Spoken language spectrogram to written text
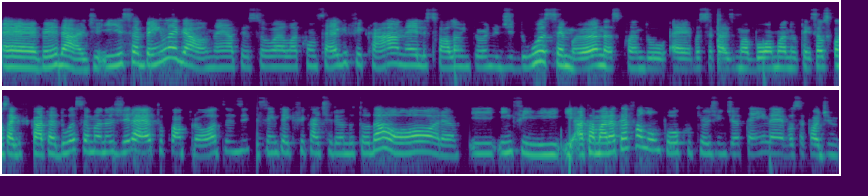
É verdade. E isso é bem legal, né? A pessoa ela consegue ficar, né? Eles falam em torno de duas semanas quando é, você faz uma boa manutenção. Você consegue ficar até duas semanas direto com a prótese, sem ter que ficar tirando toda hora. E, enfim, e, e a Tamara até falou um pouco que hoje em dia tem, né? Você pode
